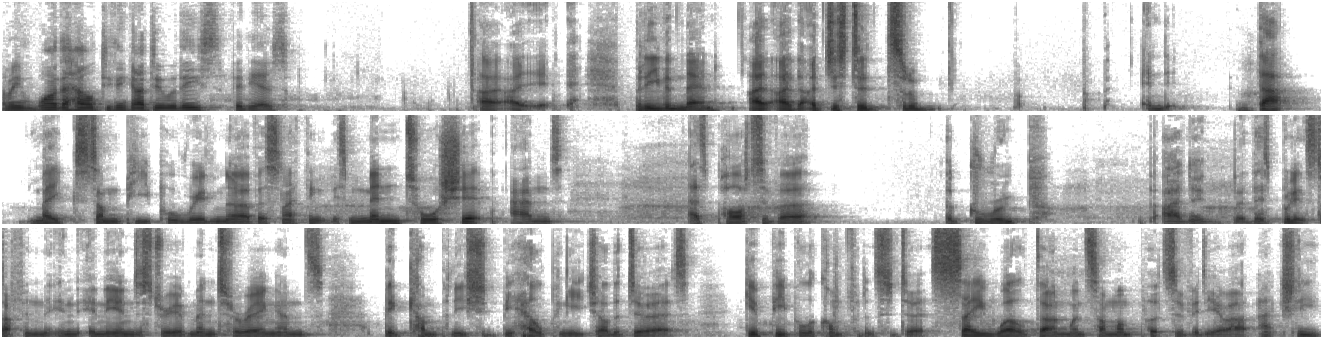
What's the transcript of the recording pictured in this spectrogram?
I mean, why the hell do you think I do with these videos? I, I, but even then, I, I, I just to sort of, and that makes some people really nervous. And I think this mentorship and as part of a a group, I know, but there's brilliant stuff in, in in the industry of mentoring, and big companies should be helping each other do it. Give people the confidence to do it. Say well done when someone puts a video out. Actually,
